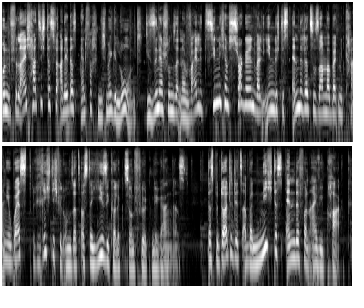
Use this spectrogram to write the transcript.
Und vielleicht hat sich das für Adidas einfach nicht mehr gelohnt. Die sind ja schon seit einer Weile ziemlich am struggeln, weil ihnen durch das Ende der Zusammenarbeit mit Kanye West richtig viel Umsatz aus der Yeezy-Kollektion flöten gegangen ist. Das bedeutet jetzt aber nicht das Ende von Ivy Park.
